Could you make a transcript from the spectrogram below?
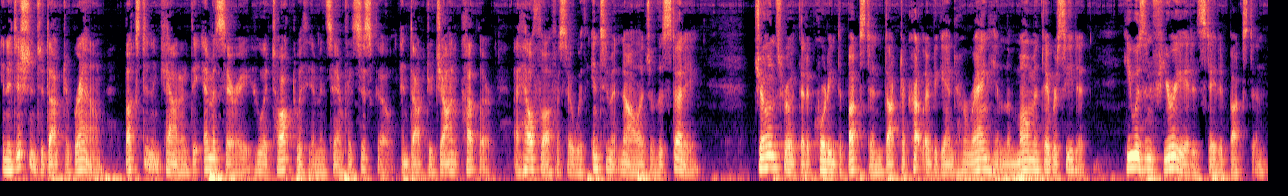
In addition to Dr. Brown, Buxton encountered the emissary who had talked with him in San Francisco and Dr. John Cutler, a health officer with intimate knowledge of the study. Jones wrote that according to Buxton, Dr. Cutler began to harangue him the moment they were seated. He was infuriated, stated Buxton.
